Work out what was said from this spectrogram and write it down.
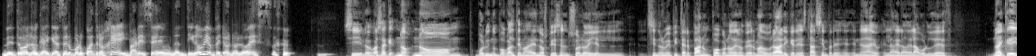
de todo lo que hay que hacer por 4G, y parece un antinomio, pero no lo es. Sí, lo que pasa es que no, no, volviendo un poco al tema de los pies en el suelo y el, síndrome Peter Pan un poco, ¿no? De no querer madurar y querer estar siempre en la, era de la boludez. No hay, que,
